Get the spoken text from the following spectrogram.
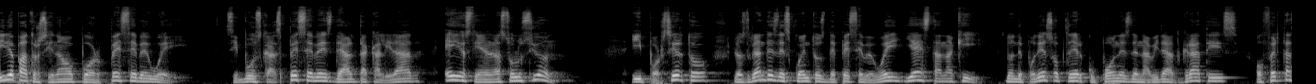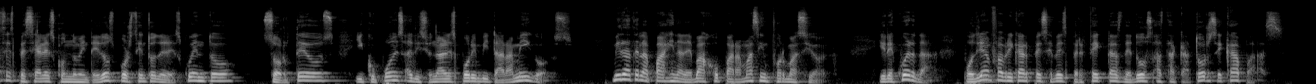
Video patrocinado por PCBWay. Si buscas PCBs de alta calidad, ellos tienen la solución. Y por cierto, los grandes descuentos de PCBWay ya están aquí, donde podías obtener cupones de Navidad gratis, ofertas especiales con 92% de descuento, sorteos y cupones adicionales por invitar amigos. Mírate la página debajo para más información. Y recuerda, podrían fabricar PCBs perfectas de 2 hasta 14 capas.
